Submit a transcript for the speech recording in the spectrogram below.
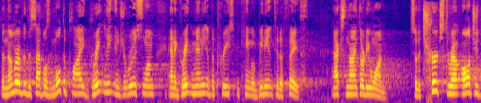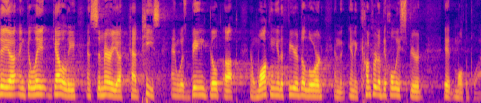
The number of the disciples multiplied greatly in Jerusalem, and a great many of the priests became obedient to the faith. Acts 9 31. So the church throughout all Judea and Galilee and Samaria had peace and was being built up and walking in the fear of the Lord and the, in the comfort of the Holy Spirit, it multiplied.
